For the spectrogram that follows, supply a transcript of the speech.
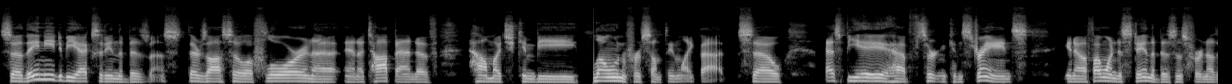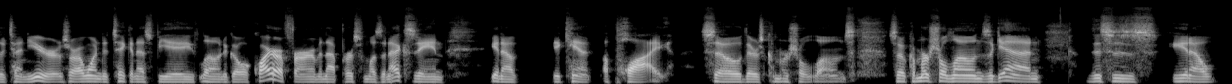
So they need to be exiting the business. There's also a floor and a and a top end of how much can be loaned for something like that. So SBA have certain constraints. You know, if I wanted to stay in the business for another 10 years or I wanted to take an SBA loan to go acquire a firm and that person wasn't exiting, you know, it can't apply. So there's commercial loans. So commercial loans, again, this is, you know,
